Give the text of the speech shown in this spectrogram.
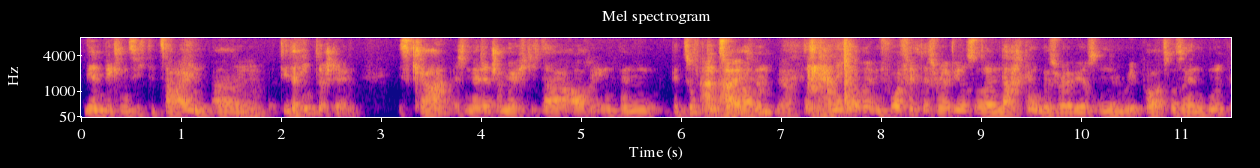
wie entwickeln sich die Zahlen, ähm, mhm. die dahinter stehen. Ist klar, als Manager möchte ich da auch irgendeinen Bezug dazu haben. Ja. Das kann ich aber im Vorfeld des Reviews oder im Nachgang des Reviews in dem Report versenden.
